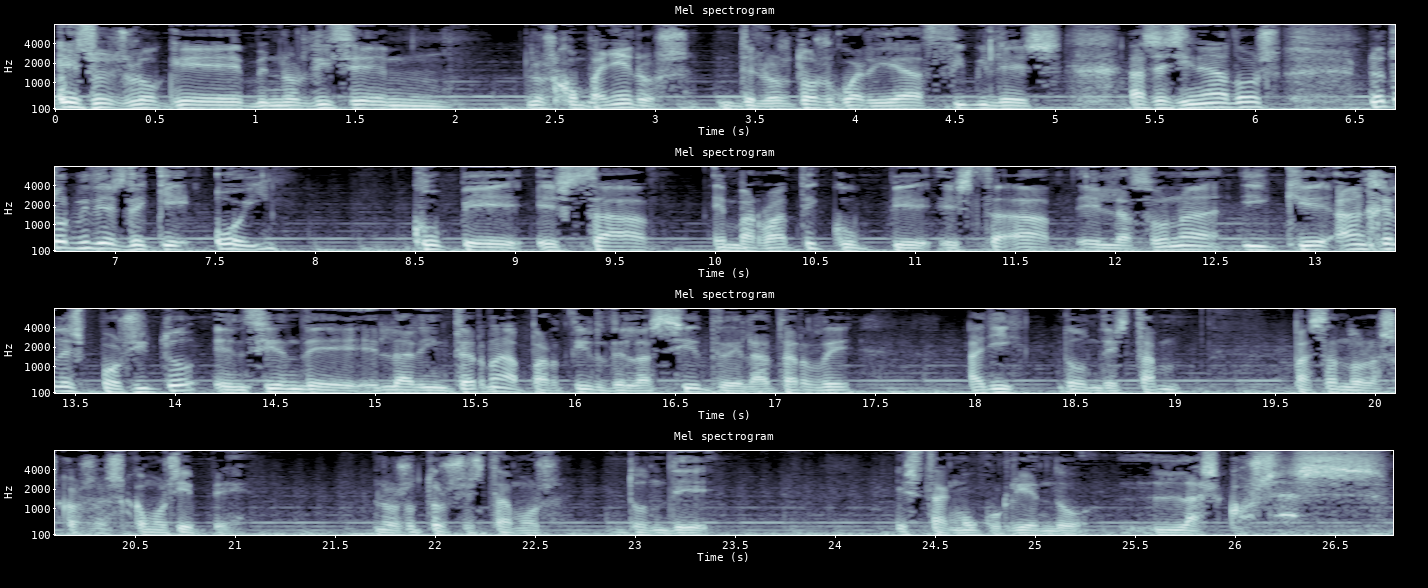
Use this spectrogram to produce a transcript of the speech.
Eso es lo que nos dicen los compañeros de los dos guardias civiles asesinados. No te olvides de que hoy COPE está en Barbate, que está en la zona, y que Ángel Espósito enciende la linterna a partir de las 7 de la tarde, allí donde están pasando las cosas, como siempre. Nosotros estamos donde están ocurriendo las cosas.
